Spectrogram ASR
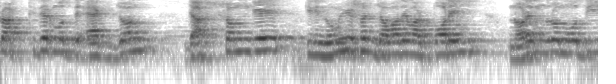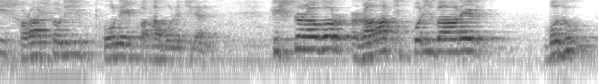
প্রার্থীদের মধ্যে একজন, যার সঙ্গে তিনি নমিনেশন জমা দেওয়ার পরেই নরেন্দ্র মোদী সরাসরি ফোনে কথা বলেছিলেন। কৃষ্ণনগর রাজ পরিবারের বধূ,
